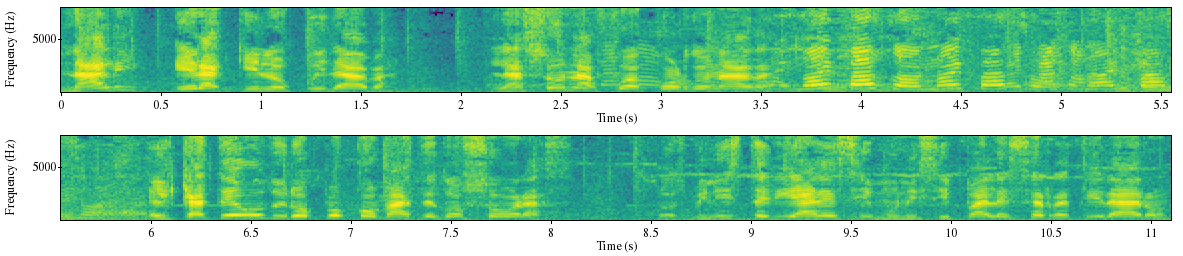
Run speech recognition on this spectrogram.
Nali era quien lo cuidaba. La zona fue acordonada. No hay paso, no hay paso, no hay paso. El cateo duró poco más de dos horas. Los ministeriales y municipales se retiraron.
